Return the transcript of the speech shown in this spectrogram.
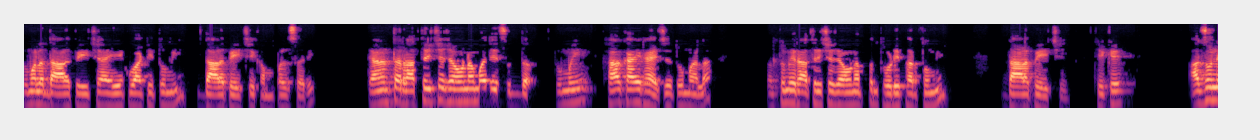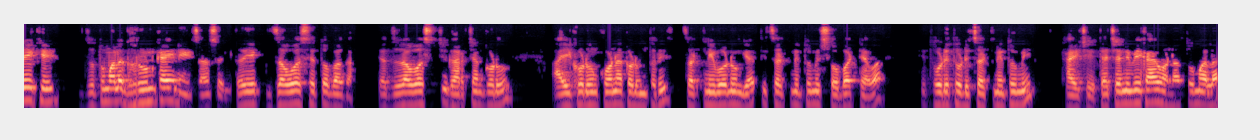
तुम्हाला डाळ प्यायची आहे एक वाटी तुम्ही डाळ प्यायची कंपल्सरी त्यानंतर रात्रीच्या जेवणामध्ये सुद्धा तुम्ही खा काय खायचं तुम्हाला? पण तुम्ही रात्रीच्या जेवणात पण थोडीफार तुम्ही डाळ प्यायची. ठीक आहे? अजून एक आहे जर तुम्हाला घरून काही न्यायचं असेल तर एक जवस येतो बघा. त्या जवसची घरच्यांकडून आईकडून कोणाकडून तरी चटणी बनवून घ्या. ती चटणी तुम्ही सोबत ठेवा. ती थोडी थोडी चटणी तुम्ही खायची. त्याच्याने बी काय होणार तुम्हाला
